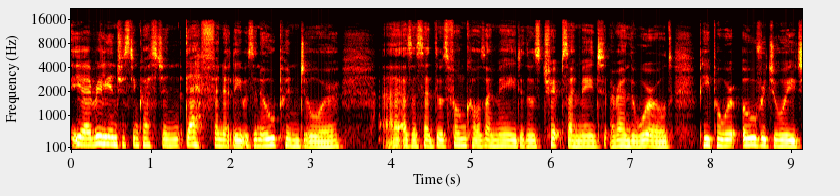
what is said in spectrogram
Yeah, really interesting question. Definitely, it was an open door. Uh, as I said, those phone calls I made, those trips I made around the world, people were overjoyed.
